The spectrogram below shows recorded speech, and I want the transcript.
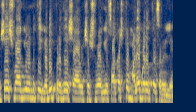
ವಿಶೇಷವಾಗಿ ಉನ್ನತಿ ಗಡಿ ಪ್ರದೇಶ ವಿಶೇಷವಾಗಿ ಸಾಕಷ್ಟು ಮಳೆ ಬರುತ್ತೆ ಸರ್ ಇಲ್ಲಿ.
